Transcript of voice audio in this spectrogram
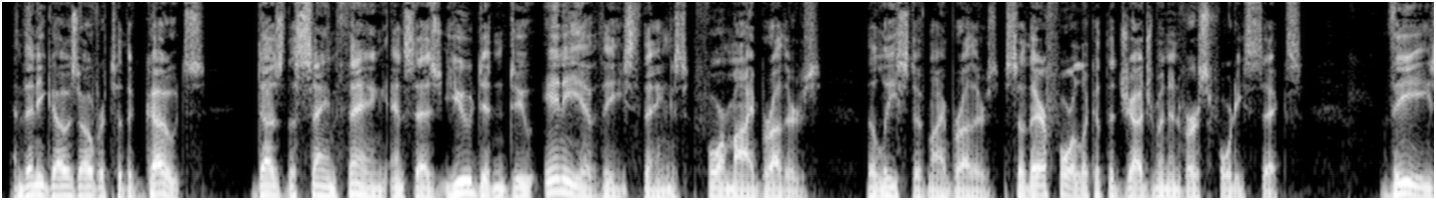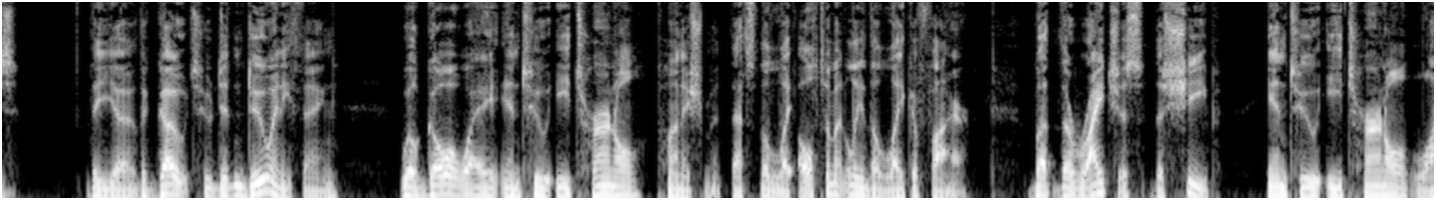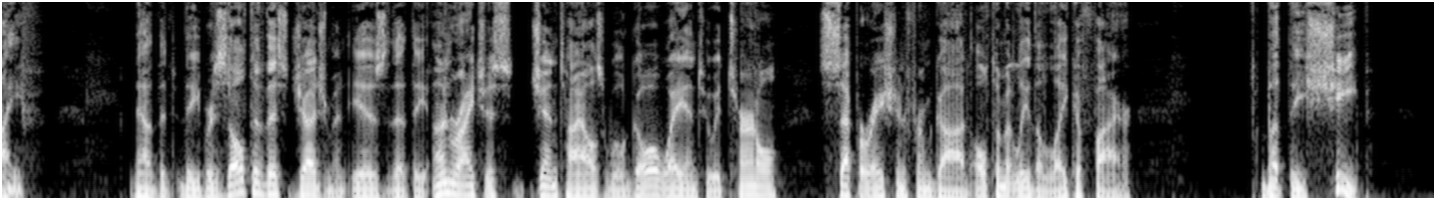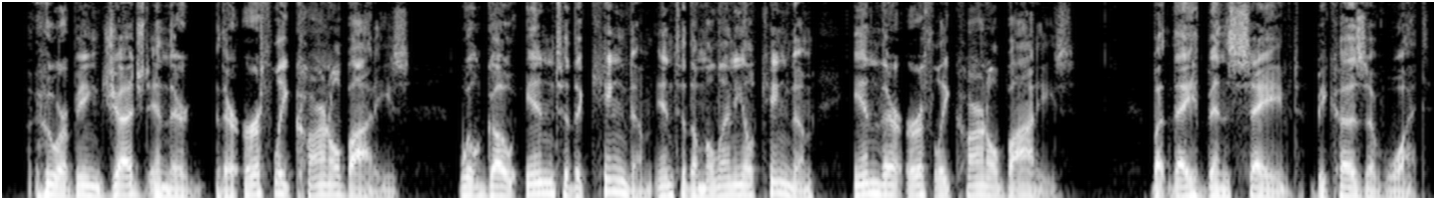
And then he goes over to the goats, does the same thing, and says, You didn't do any of these things for my brothers, the least of my brothers. So therefore, look at the judgment in verse 46. These, the, uh, the goats who didn't do anything, will go away into eternal punishment. That's the ultimately the lake of fire. But the righteous, the sheep, into eternal life. Now, the, the result of this judgment is that the unrighteous Gentiles will go away into eternal separation from God, ultimately the lake of fire. But the sheep who are being judged in their, their earthly carnal bodies will go into the kingdom, into the millennial kingdom in their earthly carnal bodies, but they've been saved because of what?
